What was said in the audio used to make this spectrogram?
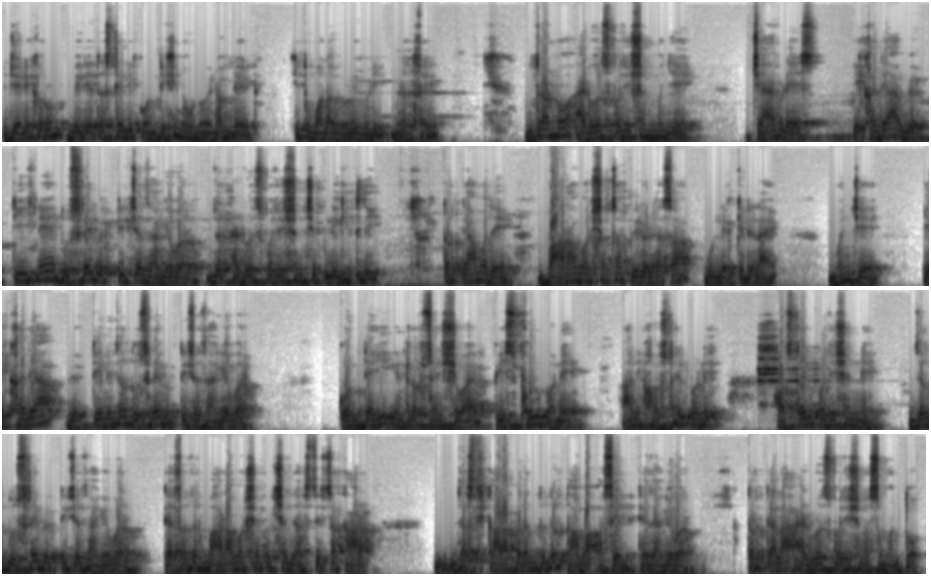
जेणेकरून मी देत असलेली कोणतीही नवनवीन अपडेट ही तुम्हाला वेळोवेळी मिळत राहील. मित्रांनो ॲडव्हर्स पोझिशन म्हणजे ज्यावेळेस एखाद्या व्यक्तीने दुसऱ्या व्यक्तीच्या जागेवर जर ॲडव्हर्स पोझिशनची प्ली घेतली तर त्यामध्ये बारा वर्षाचा पिरियडचा उल्लेख केलेला आहे. म्हणजे एखाद्या व्यक्तीने जर दुसऱ्या व्यक्तीच्या जागेवर कोणत्याही इंटरप्शन शिवाय पीसफुलपणे आणि हॉस्टाईल पडे हॉस्टाईल पोझिशनने जर दुसऱ्या व्यक्तीच्या जागेवर त्याचा जर बारा वर्षापेक्षा जास्तीचा काळ जास्ती काळापर्यंत जर ताबा असेल त्या जागेवर तर त्याला ॲडव्हर्स पोझिशन असं म्हणतो.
